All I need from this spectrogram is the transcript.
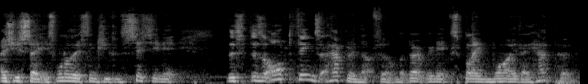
as you say, it's one of those things you can sit in it. There's, there's odd things that happen in that film that don't really explain why they happen,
